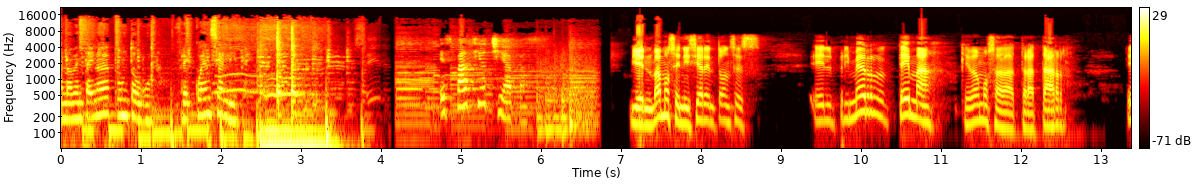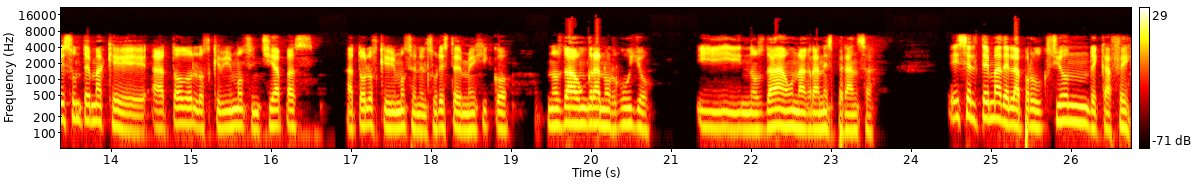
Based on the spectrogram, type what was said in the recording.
99.1 Frecuencia libre. Espacio Chiapas. Bien, vamos a iniciar entonces. El primer tema que vamos a tratar es un tema que a todos los que vivimos en Chiapas, a todos los que vivimos en el sureste de México, nos da un gran orgullo y nos da una gran esperanza es el tema de la producción de café.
